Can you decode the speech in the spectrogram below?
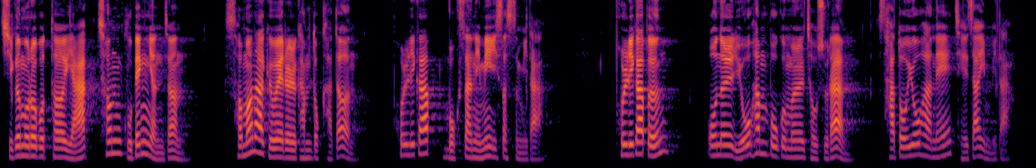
지금으로부터 약 1900년 전 서머나 교회를 감독하던 폴리갑 목사님이 있었습니다. 폴리갑은 오늘 요한복음을 저술한 사도 요한의 제자입니다.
